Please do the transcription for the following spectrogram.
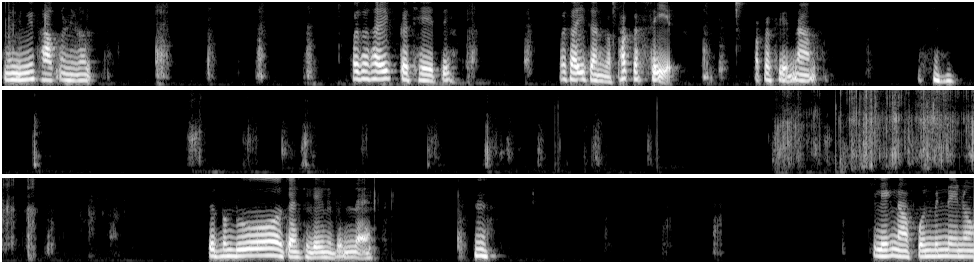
อันนี้ไม่พักอันนี้ก็ ภาษาไทยกระเฉดดิภาษาอีสานกับพักเกษตรพักเกษตรน้ำจุดเบังดูแกงขี้เล็กนี่เป็นไรขี้เล็กหนาฝนเป็นไดนอ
